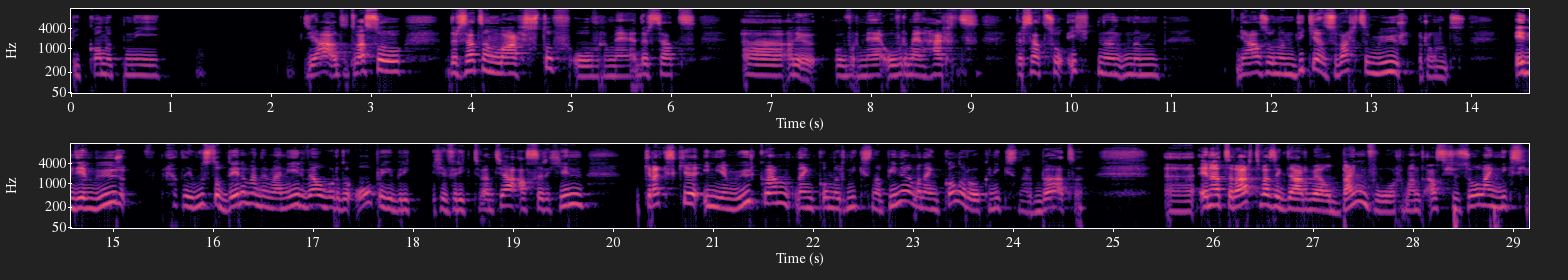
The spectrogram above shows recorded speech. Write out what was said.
Ik kon het niet ja, het was zo... Er zat een laag stof over mij. Er zat... Allee, over mij, over mijn hart. Er zat zo echt een, een, ja, zo'n dikke zwarte muur rond. En die muur die moest op de een of andere manier wel worden opengevrikt. Want ja, als er geen kraksje in die muur kwam, dan kon er niks naar binnen, maar dan kon er ook niks naar buiten. Uh, en uiteraard was ik daar wel bang voor. Want als je zo lang niks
